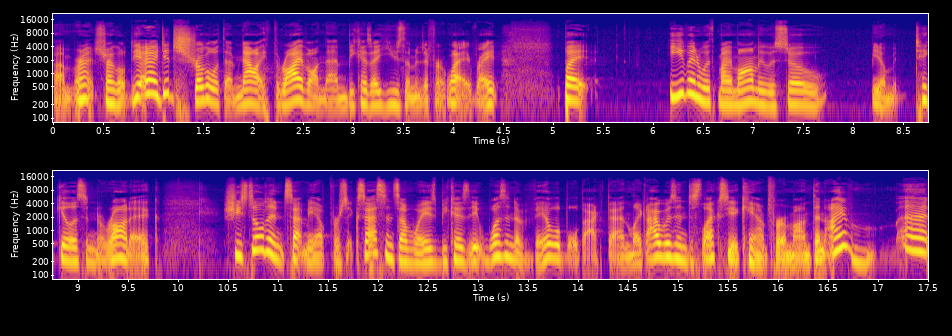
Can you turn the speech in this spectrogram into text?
um, or not struggled yeah i did struggle with them now i thrive on them because i use them a different way right but even with my mom who was so you know meticulous and neurotic she still didn't set me up for success in some ways because it wasn't available back then. Like I was in dyslexia camp for a month, and I have, eh,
